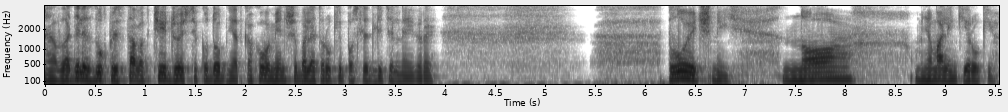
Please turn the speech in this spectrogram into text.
Э, владелец двух приставок, чей джойстик удобнее, от какого меньше болят руки после длительной игры? Плоечный, но у меня маленькие руки.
